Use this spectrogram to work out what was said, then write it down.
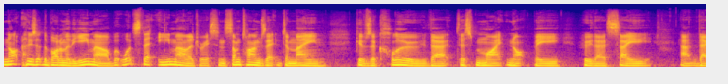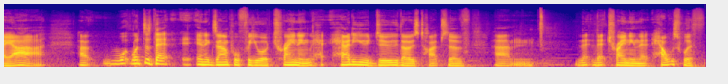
Not who's at the bottom of the email, but what's the email address? And sometimes that domain gives a clue that this might not be who they say uh, they are. Uh, what, what, does that, an example for your training, how do you do those types of um, that, that training that helps with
